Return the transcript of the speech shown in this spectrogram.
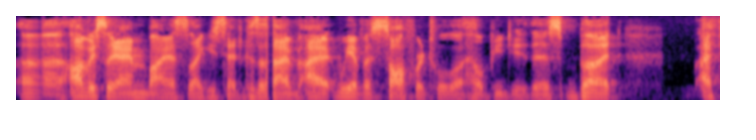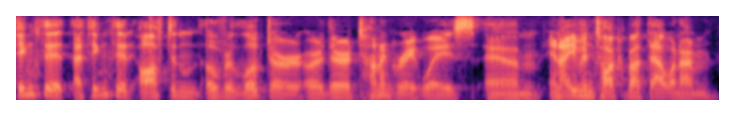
uh, obviously I'm biased, like you said, because I've I, we have a software tool to help you do this, but. I think that I think that often overlooked are, are there are a ton of great ways, um, and I even talk about that when I'm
